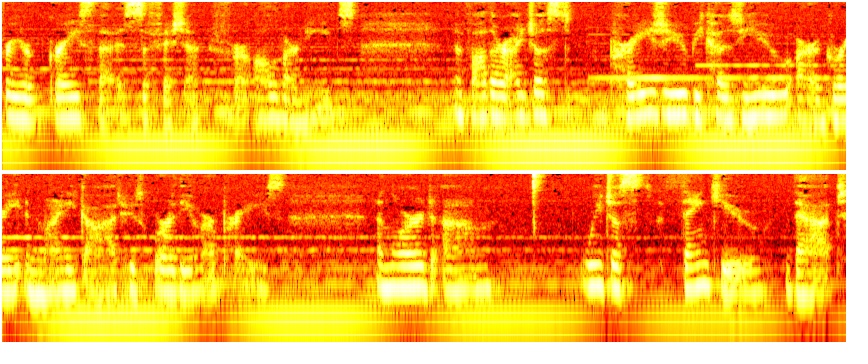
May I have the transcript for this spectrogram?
for your grace that is sufficient for all of our needs. And Father, I just praise you because you are a great and mighty God who's worthy of our praise. And Lord, um, we just thank you that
